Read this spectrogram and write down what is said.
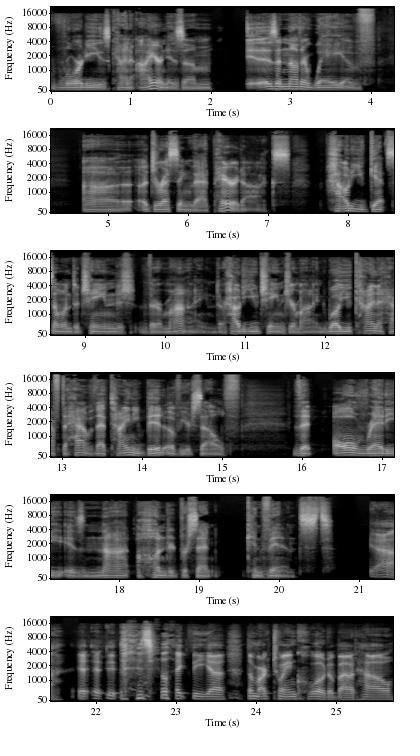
Rorty's kind of ironism is another way of uh, addressing that paradox. How do you get someone to change their mind? Or how do you change your mind? Well, you kind of have to have that tiny bit of yourself that already is not 100% convinced. Yeah. It, it, it's like the uh, the Mark Twain quote about how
